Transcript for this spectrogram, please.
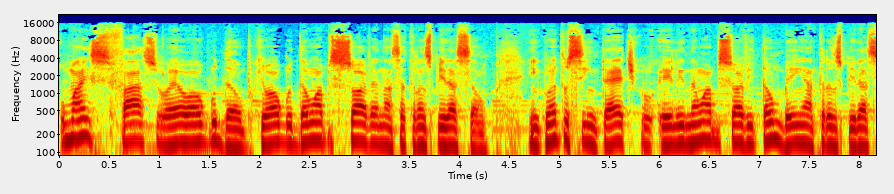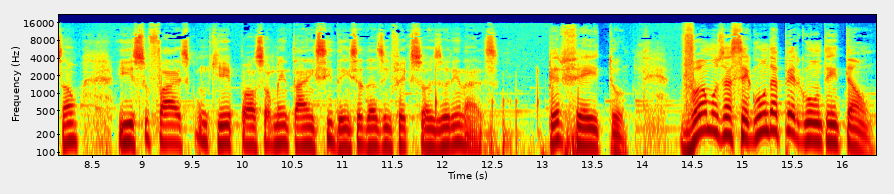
O mais fácil é o algodão, porque o algodão absorve a nossa transpiração, enquanto o sintético ele não absorve tão bem a transpiração e isso faz com que possa aumentar a incidência das infecções urinárias. Perfeito. Vamos à segunda pergunta então.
